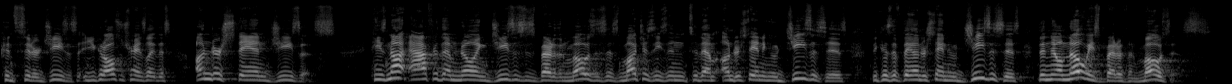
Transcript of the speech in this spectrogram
Consider Jesus. And you could also translate this understand Jesus. He's not after them knowing Jesus is better than Moses as much as he's into them understanding who Jesus is, because if they understand who Jesus is, then they'll know he's better than Moses.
